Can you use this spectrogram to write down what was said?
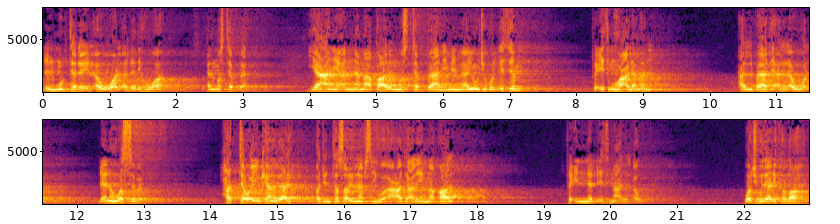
للمبتدأ الأول الذي هو المستبان. يعني أن ما قال المستبان مما يوجب الإثم فإثمه على من؟ على البادئ على الأول لأنه هو السبب. حتى وإن كان ذلك قد انتصر لنفسه وأعاد عليه ما قال فإن الإثم على الأول. وجه ذلك ظاهر.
